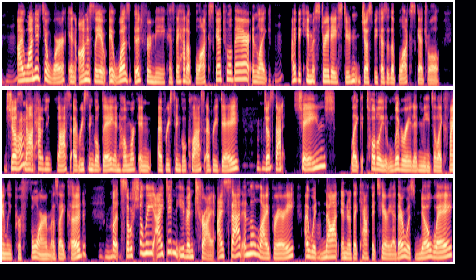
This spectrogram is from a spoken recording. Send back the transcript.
Mhm. I wanted to work, and honestly, it, it was good for me because they had a block schedule there, and like Mhm. I became a straight A student just because of the block schedule. Just Wow. not having class every single day and homework in every single class every day, Mhm. just that change like totally liberated me to like finally perform as I could. Mhm. But socially, I didn't even try. I sat in the library. I would Mhm. not enter the cafeteria. There was no way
